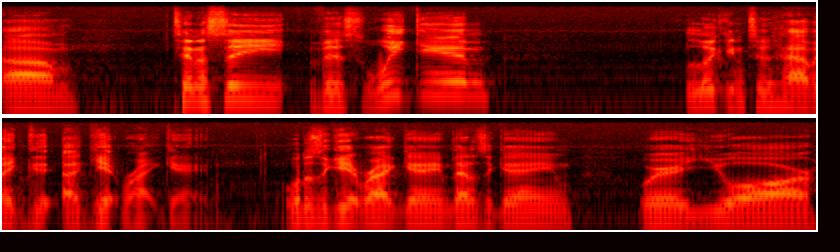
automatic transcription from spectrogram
Um, Tennessee this weekend looking to have a, a get right game. What is a get right game? That is a game where you are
